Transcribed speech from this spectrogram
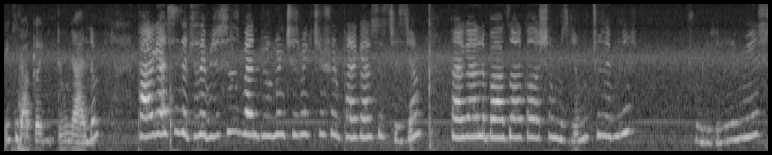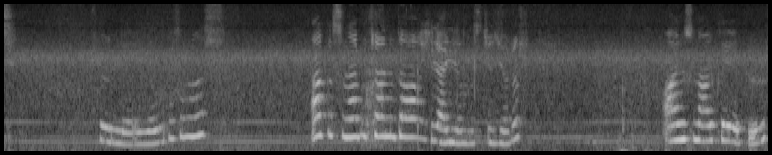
iki dakika gittim geldim. Pergel siz de çizebilirsiniz. Ben düzgün çizmek için şöyle pergelsiz çizeceğim. Pergelle bazı arkadaşlarımız yamuk çizebilir. Şöyle hilalimiz. Şöyle yıldızımız. Arkasına bir tane daha hilal yıldız çiziyoruz. Aynısını arkaya yapıyoruz.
